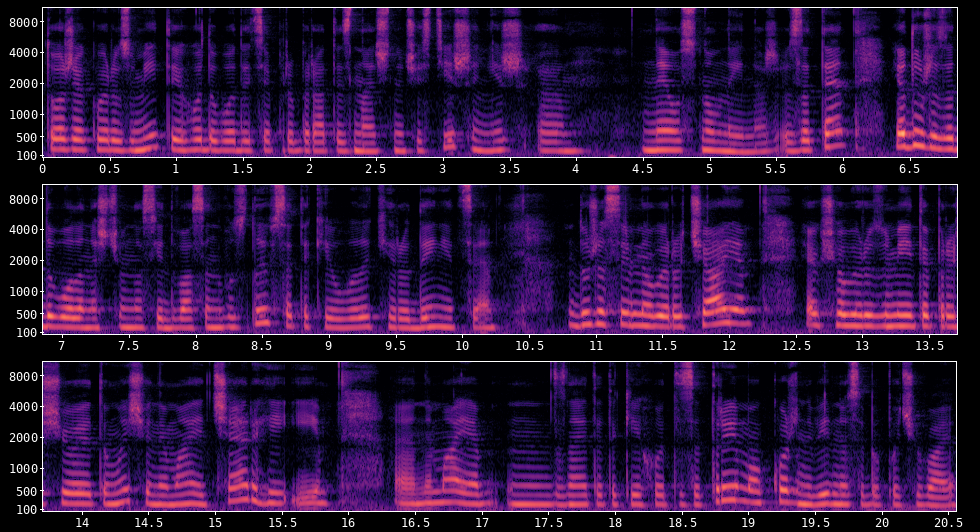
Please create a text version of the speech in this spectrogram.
Тож, як ви розумієте, його доводиться прибирати значно частіше, ніж. е, Не основний наш. Зате я дуже задоволена, що в нас є два санвузли. Все-таки у великій родині це дуже сильно виручає, якщо ви розумієте, про що я, тому що немає черги і немає, знаєте, таких от затримок, кожен вільно себе почуває.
